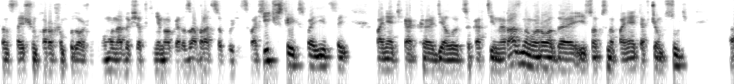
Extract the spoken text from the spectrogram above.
по-настоящему хорошим художником. Ему надо все-таки немного разобраться будет с классической экспозицией, понять, как делаются картины разного рода и, собственно, понять, а в чем суть э,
